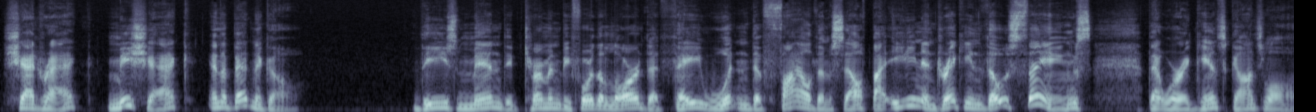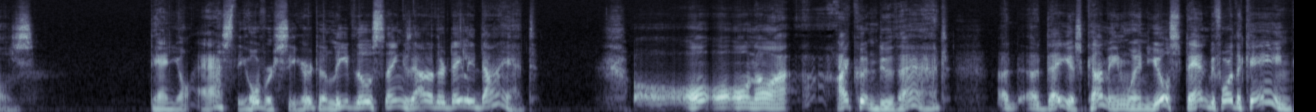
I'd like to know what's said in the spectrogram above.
Shadrach, Meshach, and Abednego. These men determined before the Lord that they wouldn't defile themselves by eating and drinking those things that were against God's laws. Daniel asked the overseer to leave those things out of their daily diet. Oh, oh, oh, oh no, I, I couldn't do that. A, a day is coming when you'll stand before the king.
